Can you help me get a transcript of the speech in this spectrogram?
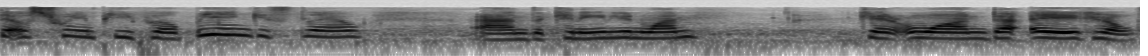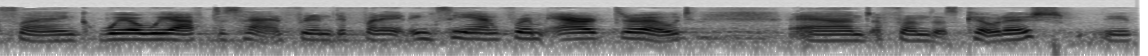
the Australian people being slow, and the Canadian one, can one the equal thing where we have to sound from different sound from our throat, and from the Scottish. It,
